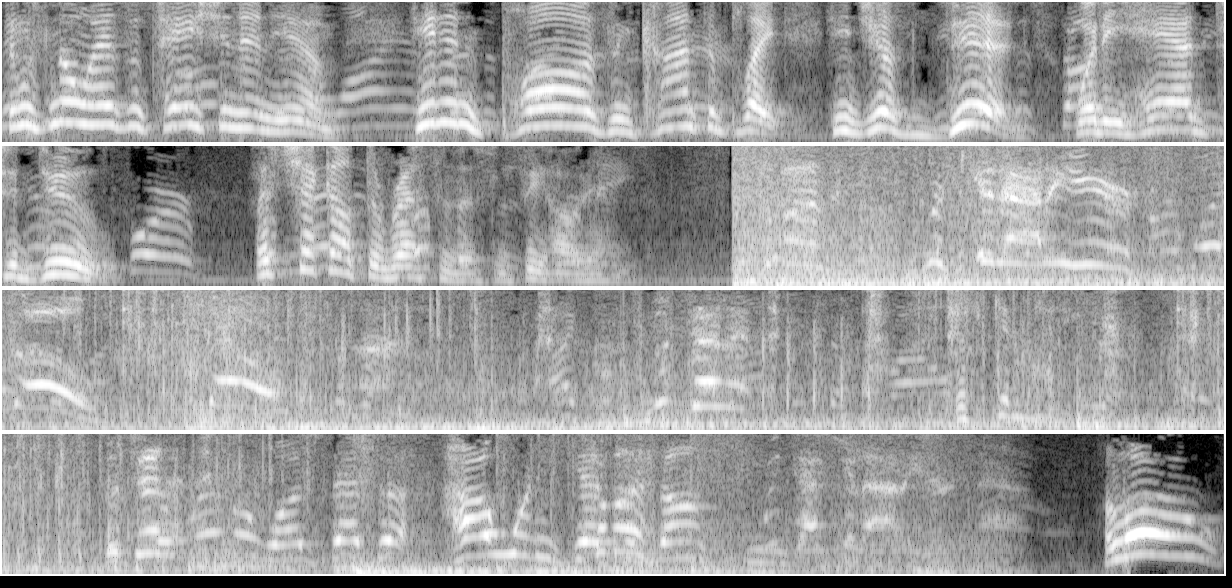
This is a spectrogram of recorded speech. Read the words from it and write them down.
There was no hesitation in him. He didn't pause and contemplate. He just did what he had to do. Let's check out the rest of this and see how it ends. Come on, let's get out of here. Go, go. Lieutenant. Let's get him out of here. Lieutenant. Remember was that uh, how would he get the donkey? We gotta get out of here now. Hello,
